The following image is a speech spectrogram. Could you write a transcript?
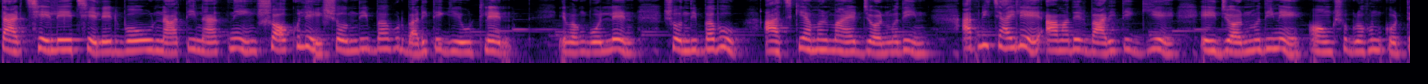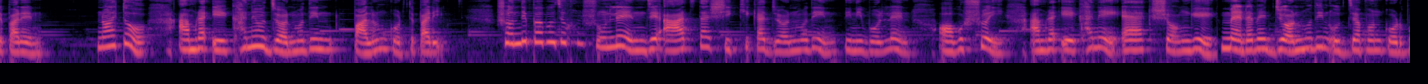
তার ছেলে ছেলের বউ নাতি নাতনি সকলে সন্দীপবাবুর বাড়িতে গিয়ে উঠলেন। এবং বললেন, সন্দীপবাবু, আজকে আমার মায়ের জন্মদিন। আপনি চাইলে আমাদের বাড়িতে গিয়ে এই জন্মদিনে অংশগ্রহণ করতে পারেন। নয়তো আমরা এখানেও জন্মদিন পালন করতে পারি। সন্দীপবাবু যখন শুনলেন যে আজ তার শিক্ষিকার জন্মদিন, তিনি বললেন, অবশ্যই, আমরা এখানে একসঙ্গে ম্যাডামের জন্মদিন উদযাপন করব।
